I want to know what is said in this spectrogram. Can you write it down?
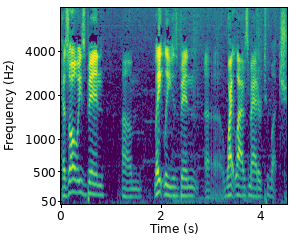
has always been um, lately has been uh, White Lives Matter too much,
